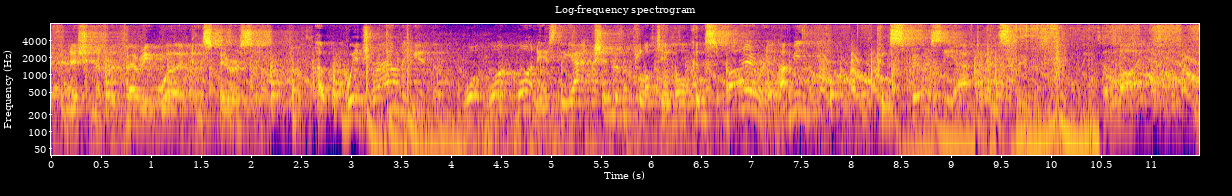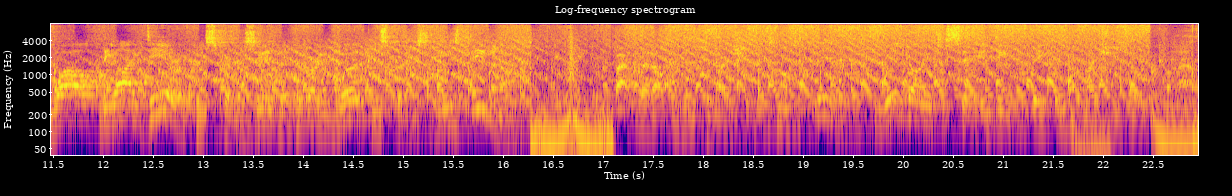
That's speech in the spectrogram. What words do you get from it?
definition of the very word conspiracy, uh, we're drowning in them. What, what, one is the action of plotting or conspiring. I mean, conspiracy after conspiracy to life. While the idea of conspiracy is that the very word conspiracy is demonized back that up with information. It's not a theory. We're going to see, indeed, the information will come out.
